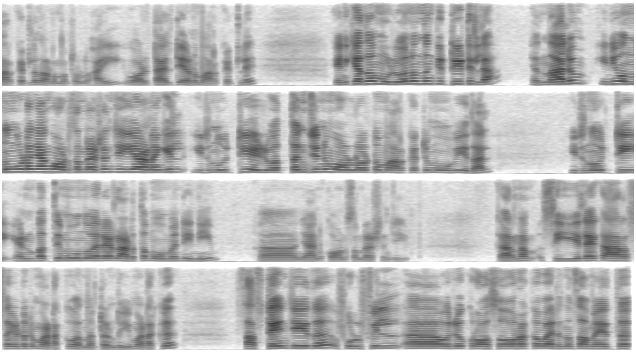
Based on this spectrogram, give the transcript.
മാർക്കറ്റിൽ നടന്നിട്ടുള്ളൂ. ഹൈ വോൾട്ടാലിറ്റി ആണ് മാർക്കറ്റിൽ എനിക്കത് മുഴുവനൊന്നും കിട്ടിയിട്ടില്ല. എന്നാലും ഇനി ഒന്നും കൂടെ ഞാൻ കോൺസെൻട്രേഷൻ ചെയ്യുകയാണെങ്കിൽ ഇരുന്നൂറ്റി എഴുപത്തഞ്ചിന് മുകളിലോട്ട് മാർക്കറ്റ് മൂവ് ചെയ്താൽ ഇരുന്നൂറ്റി എൺപത്തി മൂന്ന് വരെയുള്ള അടുത്ത മൂവ്മെന്റ് ഇനിയും ഞാൻ കോൺസെൻട്രേഷൻ ചെയ്യും. കാരണം സിയിലേക്ക് ആർ എസ് ഐയുടെ ഒരു മടക്ക് വന്നിട്ടുണ്ട്. ഈ മടക്ക് സസ്റ്റെയിൻ ചെയ്ത് ഫുൾഫിൽ ഒരു ക്രോസ് ഓവറൊക്കെ വരുന്ന സമയത്ത്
